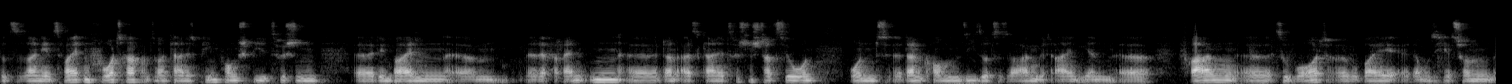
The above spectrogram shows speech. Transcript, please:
sozusagen den zweiten Vortrag und so ein kleines Ping-Pong-Spiel zwischen äh, den beiden ähm, Referenten äh, dann als kleine Zwischenstation und äh, dann kommen Sie sozusagen mit allen Ihren äh, Fragen äh, zu Wort, äh, wobei, da muss ich jetzt schon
